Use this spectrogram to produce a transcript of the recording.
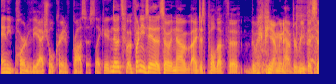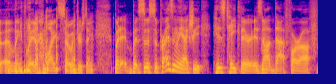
any part of the actual creative process. Like it, no, it's f- funny you say that. So now I just pulled up the the Wikipedia. I'm going to have to read this a link later. I'm like so interesting, but but so surprisingly, actually, his take there is not that far off.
